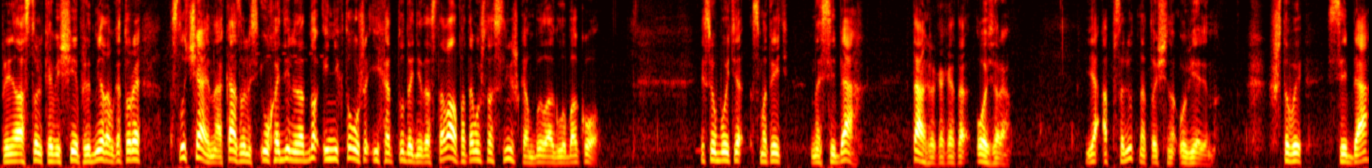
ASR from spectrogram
Приняла столько вещей, предметов, которые случайно оказывались и уходили на дно, и никто уже их оттуда не доставал, потому что слишком было глубоко. Если вы будете смотреть на себя, так же, как это озеро, я абсолютно точно уверен, что вы себя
